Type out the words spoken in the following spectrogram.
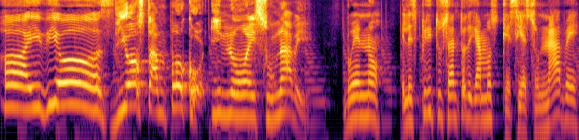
¡Ay, Dios! Dios tampoco, y no es un ave. Bueno, el Espíritu Santo digamos que sí es un ave.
